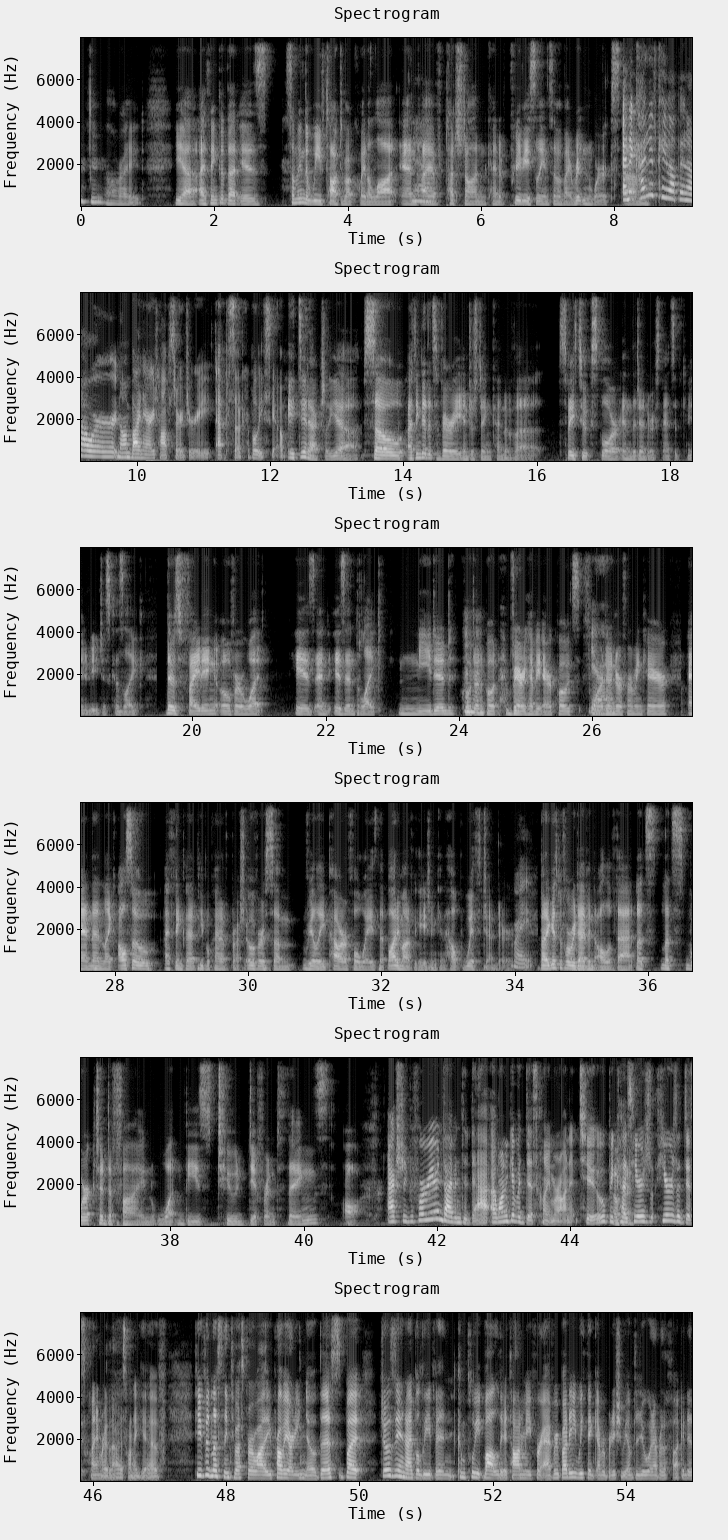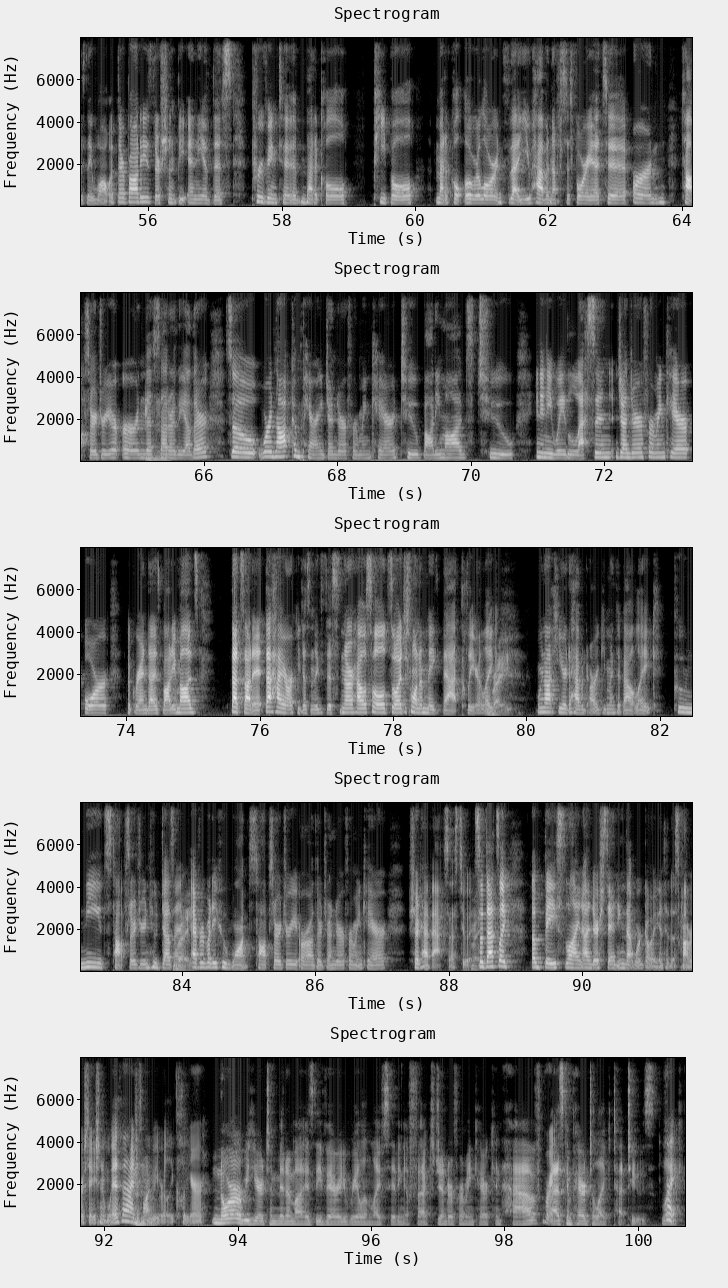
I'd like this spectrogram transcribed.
Mhm. All right. Yeah, I think that that is something that we've talked about quite a lot, and Yeah. I have touched on kind of previously in some of my written works. And it Um, kind of came up in our non binary top surgery episode a couple weeks ago. It did actually, yeah. So I think that it's a very interesting kind of uh, space to explore in the gender expansive community, just because like there's fighting over what is and isn't like needed, quote Mhm. unquote, very heavy air quotes for Yeah. gender affirming care. And then like also I think that people kind of brush over some really powerful ways that body modification can help with gender. Right. But I guess before we dive into all of that, let's let's work to define what these two different things are. Actually, before we even dive into that, I want to give a disclaimer on it too, because Okay. here's here's a disclaimer that I just want to give. If you've been listening to us for a while, you probably already know this, but Josie and I believe in complete bodily autonomy for everybody. We think everybody should be able to do whatever the fuck it is they want with their bodies. There shouldn't be any of this proving to medical people, medical overlords, that you have enough dysphoria to earn top surgery or earn this, Mhm. that, or the other. So we're not comparing gender affirming care to body mods to in any way lessen gender affirming care or aggrandize body mods. That's not it. That hierarchy doesn't exist in our household. So I just want to make that clear. Like, right. We're not here to have an argument about like who needs top surgery and who doesn't. Right. Everybody who wants top surgery or other gender affirming care should have access to it. So that's like a baseline understanding that we're going into this conversation with. And I just Mhm. want to be really clear. Nor are we here to minimize the very real and life saving effect gender affirming care can have Right. as compared to like tattoos. Like Right.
